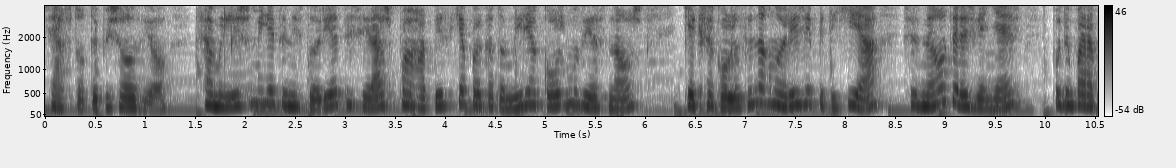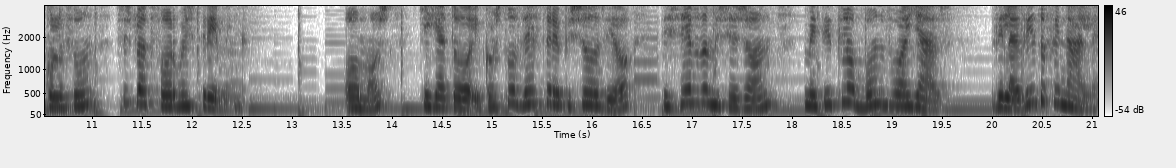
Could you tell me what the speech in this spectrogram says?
Σε αυτό το επεισόδιο θα μιλήσουμε για την ιστορία της σειράς που αγαπήθηκε από εκατομμύρια κόσμου διεθνώς και εξακολουθεί να γνωρίζει επιτυχία στις νεότερες γενιές που την παρακολουθούν στις πλατφόρμες streaming. Όμως και για το 22ο επεισόδιο της 7ης σεζόν με τίτλο Bon Voyage, δηλαδή το φινάλε.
